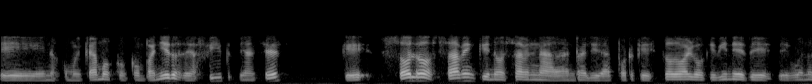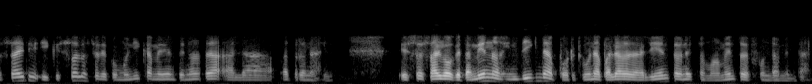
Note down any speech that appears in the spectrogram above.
Eh, nos comunicamos con compañeros de AFIP, de ANSES, que solo saben que no saben nada en realidad, porque es todo algo que viene desde de Buenos Aires y que solo se le comunica mediante nota a la patronal. Eso es algo que también nos indigna porque una palabra de aliento en estos momentos es fundamental.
